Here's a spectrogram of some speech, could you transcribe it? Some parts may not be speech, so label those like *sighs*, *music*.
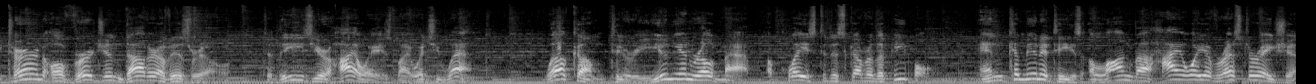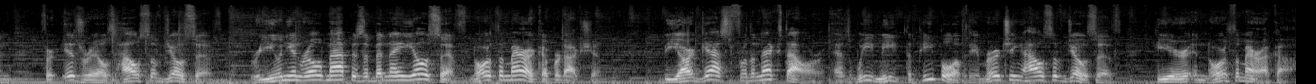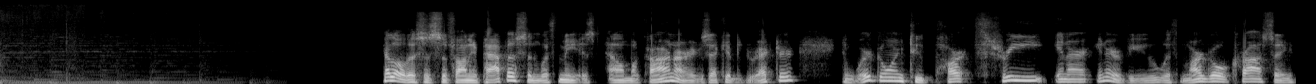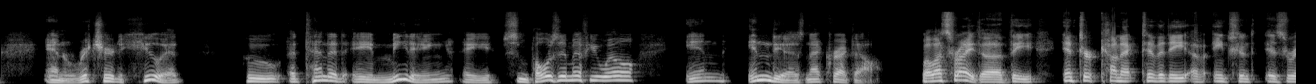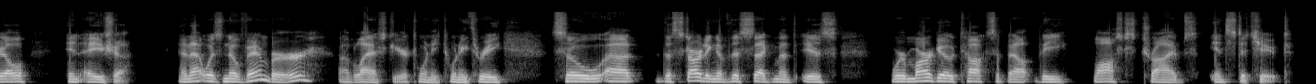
Return, O Virgin Daughter of Israel, to these your highways by which you went. Welcome to Reunion Roadmap, a place to discover the people and communities along the highway of restoration for Israel's House of Joseph. Reunion Roadmap is a B'nai Yosef North America production. Be our guest for the next hour as we meet the people of the emerging House of Joseph here in North America. Hello, this is Stefani Pappas, and with me is Al McCarn, our executive director. And we're going to part three in our interview with Margot Crossing and Richard Hewitt, who attended a meeting, a symposium, if you will, in India. Isn't that correct, Al? Well, that's right. Uh, the interconnectivity of ancient Israel in Asia. And that was November of last year, 2023. So uh, the starting of this segment is where Margot talks about the Lost Tribes Institute.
